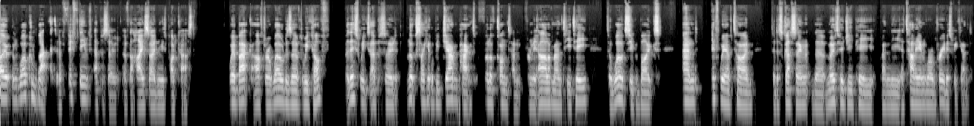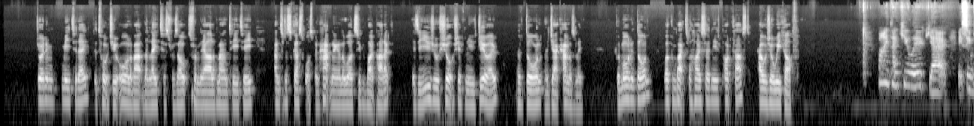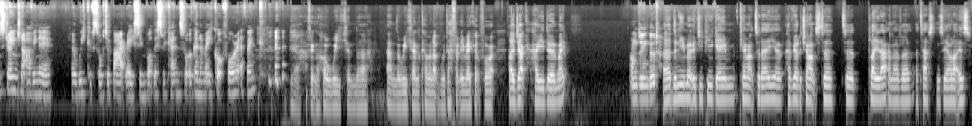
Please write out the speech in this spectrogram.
Hello, and welcome back to the 15th episode of the Highside News podcast. We're back after a well deserved week off, but this week's episode looks like it will be jam packed full of content from the Isle of Man TT to World Superbikes, and if we have time, to discussing the MotoGP and the Italian Grand Prix this weekend. Joining me today to talk to you all about the latest results from the Isle of Man TT and to discuss what's been happening in the World Superbike paddock is the usual short shift news duo of Dawn and Jack Hammersley. Good morning, Dawn. Welcome back to the Highside News podcast. How was your week off? Fine, thank you, Luke. Yeah, it seems strange not having a, a week of sort of bike racing, but this weekend sort of going to make up for it, I think. yeah, I think the whole week and uh, and the weekend coming up will definitely make up for it. Hello, Jack. How you doing, mate? I'm doing good. Uh, the new MotoGP game came out today. Uh, have you had a chance to to play that and have a, a test and see how that is?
